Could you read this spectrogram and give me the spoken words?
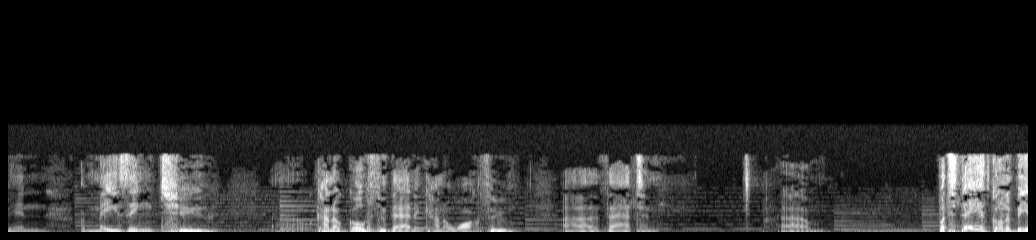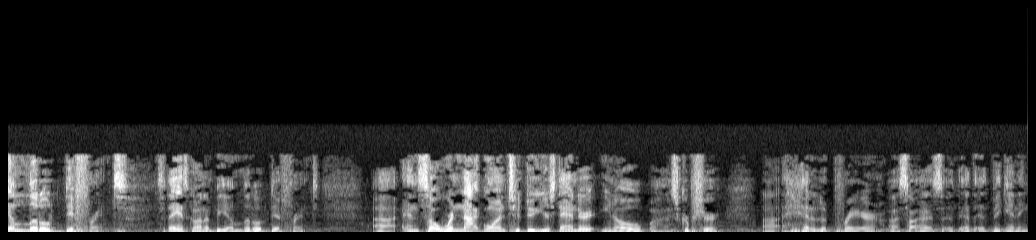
been amazing to uh, kind of go through that and kind of walk through uh, that and um, but today is going to be a little different. Today is going to be a little different. Uh, and so we're not going to do your standard you know uh, scripture uh, ahead of the prayer uh, sorry, at, at, the beginning.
